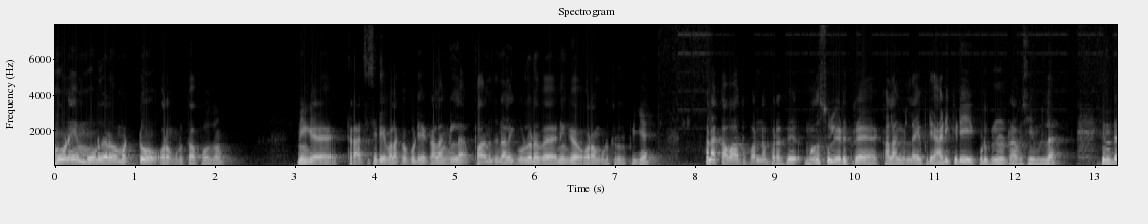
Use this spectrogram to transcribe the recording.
மூணே மூணு தடவை மட்டும் உரம் கொடுத்தா போதும். நீங்கள் திராட்சை செடியை வளர்க்கக்கூடிய காலங்களில் பதினஞ்சு நாளைக்கு ஒரு தடவை நீங்கள் உரம் கொடுத்துருப்பீங்க. ஆனால் கவாத்து பண்ண பிறகு மகசூல் எடுக்கிற காலங்களில் இப்படி அடிக்கடி கொடுக்கணுன்ற அவசியம் இல்லை. இந்த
